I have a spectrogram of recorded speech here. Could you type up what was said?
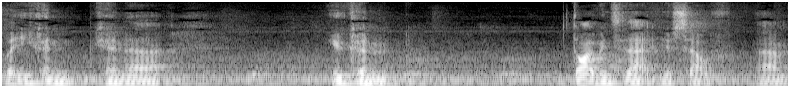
But you can can uh, you can dive into that yourself. Um,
